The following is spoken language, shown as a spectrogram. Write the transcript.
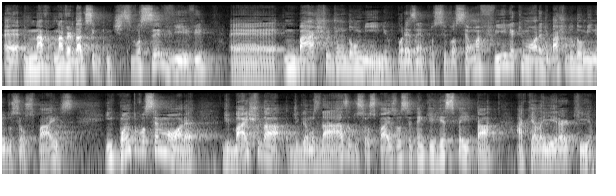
É, na, na verdade é o seguinte, se você vive é, embaixo de um domínio, por exemplo, se você é uma filha que mora debaixo do domínio dos seus pais, enquanto você mora debaixo da, digamos, da asa dos seus pais, você tem que respeitar aquela hierarquia.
